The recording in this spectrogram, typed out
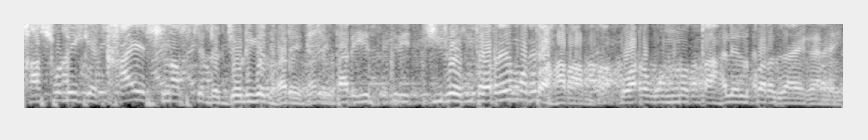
শাশুড়িকে খায় স্নাপচেটে জড়িয়ে ধরে, তার স্ত্রী চিরতরের মতো হারাম, ওর অন্য তাহলিল করা জায়গা নেই।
